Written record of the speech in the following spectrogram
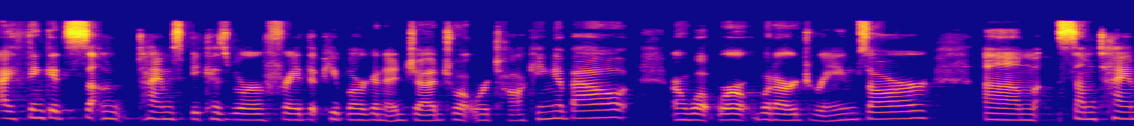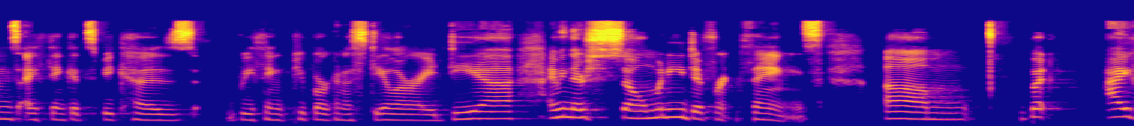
I think it's sometimes because we're afraid that people are going to judge what we're talking about or what we're what our dreams are. Um, sometimes I think it's because we think people are going to steal our idea. I mean, there's so many different things. Um, but I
